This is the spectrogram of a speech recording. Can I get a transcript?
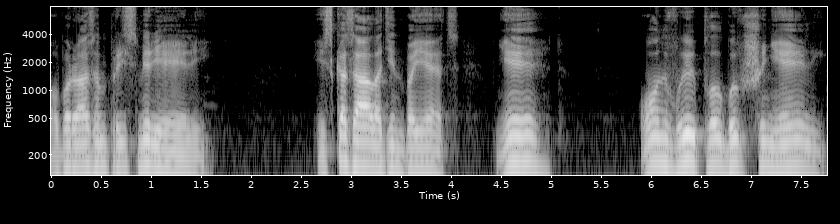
Оба разом присмирели. И сказал один боец, нет, он выплыл бы в шинели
